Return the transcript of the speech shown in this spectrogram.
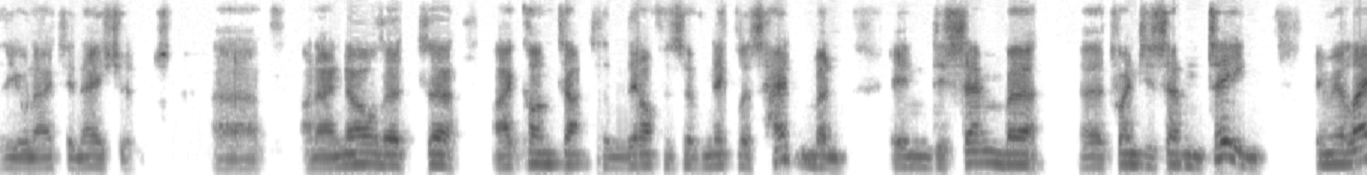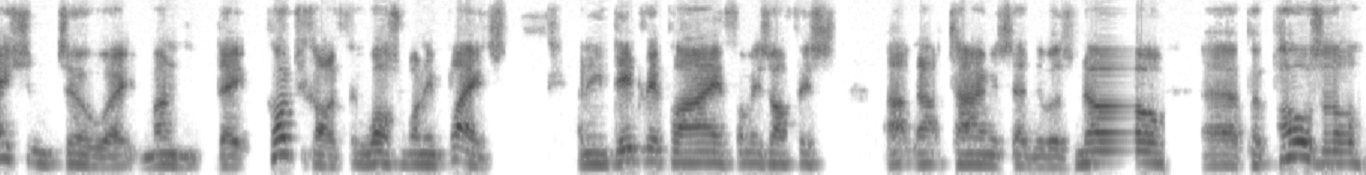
the United Nations. Uh, and I know that uh, I contacted the office of Niklas Hedman in December uh, 2017 in relation to a mandate protocol, if there was one in place. And he did reply from his office at that time. He said there was no uh, proposal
